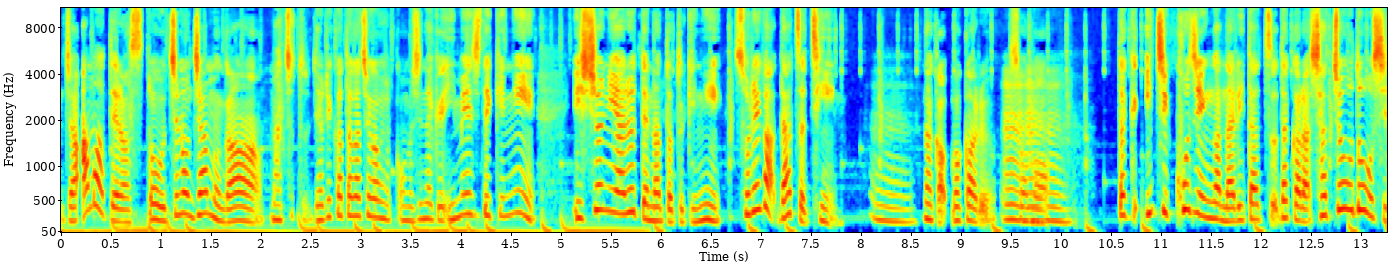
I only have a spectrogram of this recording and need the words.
じゃあアマテラスとうちのジャムがまあちょっとやり方が違うかもしれないけどイメージ的に一緒にやるってなった時にそれが That's a team なんかわかる、そのだけど一個人が成り立つ。だから社長同士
